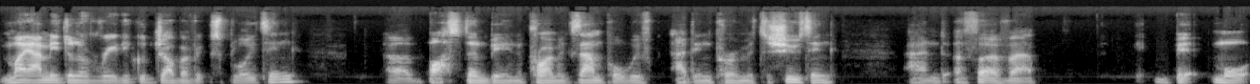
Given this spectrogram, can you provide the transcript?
Miami done a really good job of exploiting. Uh, Boston being a prime example with adding perimeter shooting, and a further bit more,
